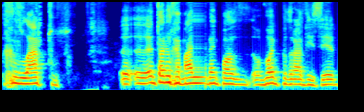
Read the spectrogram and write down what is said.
revelar tudo. Uh, António Ramalho bem, pode, bem poderá dizer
